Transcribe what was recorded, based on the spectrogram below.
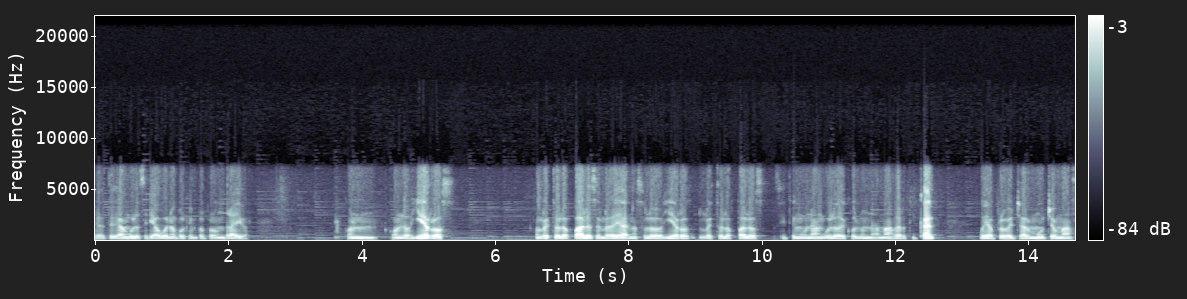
este ángulo sería bueno, por ejemplo, para un driver. Con, con los hierros el resto de los palos, en realidad, no solo los hierros, el resto de los palos, si tengo un ángulo de columna más vertical, voy a aprovechar mucho más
